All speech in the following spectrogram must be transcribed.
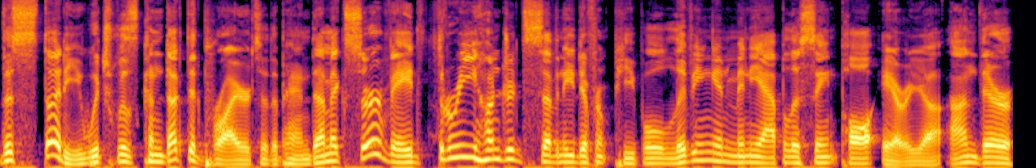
The study, which was conducted prior to the pandemic, surveyed 370 different people living in Minneapolis St. Paul area on their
